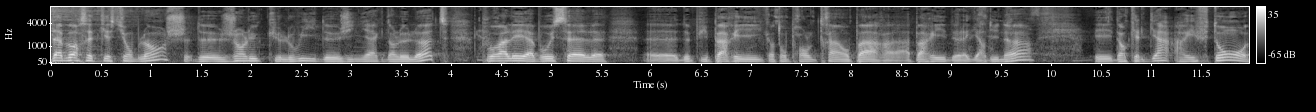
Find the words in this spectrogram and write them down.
D'abord cette question blanche de Jean-Luc Louis de Gignac dans le Lot. Pour aller à Bruxelles euh, depuis Paris, quand on prend le train, on part à Paris de la gare du Nord. Et dans quelle gare arrive-t-on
